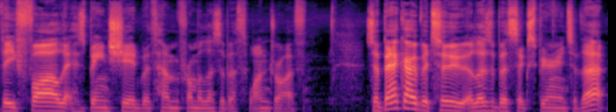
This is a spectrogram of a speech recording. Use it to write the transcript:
the file that has been shared with him from Elizabeth's OneDrive. So back over to Elizabeth's experience of that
